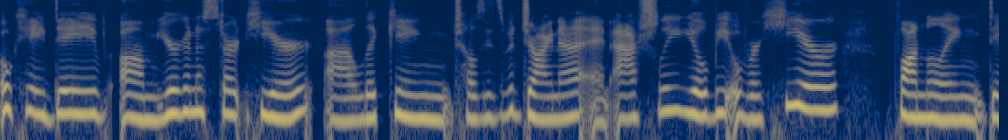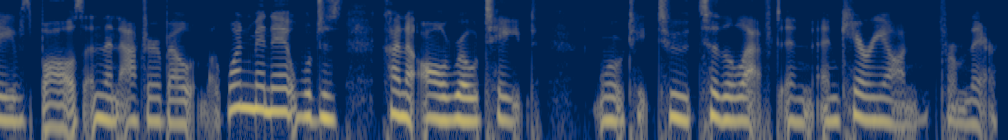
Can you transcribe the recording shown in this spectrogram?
okay, Dave, um, you're gonna start here, uh, licking Chelsea's vagina, and Ashley, you'll be over here fondling Dave's balls. And then after about like, one minute, we'll just kind of all rotate, rotate to, to the left and, and carry on from there.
